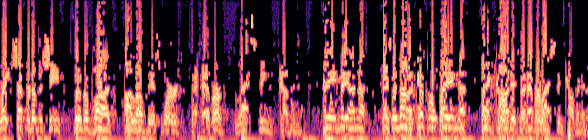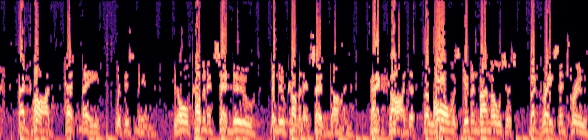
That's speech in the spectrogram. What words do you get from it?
great shepherd of the sheep, through the blood. I love this word, the everlasting covenant. Amen. This is not a temporal thing. Thank God it's an everlasting covenant that God has made with his men. The old covenant said do, the new covenant says done. Thank God the law was given by Moses, but grace and truth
